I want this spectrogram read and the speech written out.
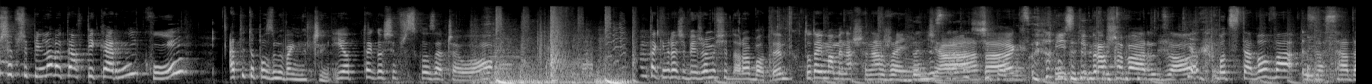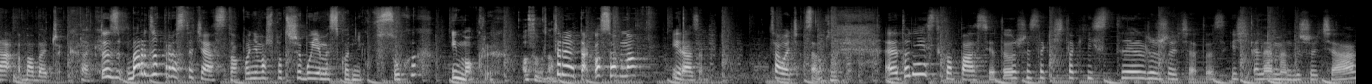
muszę przypilnować tam w piekarniku, a ty to pozmywaj naczynia. I od tego się wszystko zaczęło. W takim razie bierzemy się do roboty. Tutaj mamy nasze narzędzia, tak? Miski, proszę bardzo. Podstawowa zasada babeczek. To jest bardzo proste ciasto, ponieważ potrzebujemy składników suchych i mokrych. Osobno. Które tak, osobno i razem. Całe ciasto. E, To nie jest tylko pasja, to już jest jakiś taki styl życia, to jest jakiś element życia.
